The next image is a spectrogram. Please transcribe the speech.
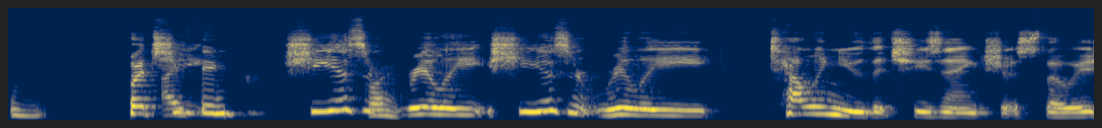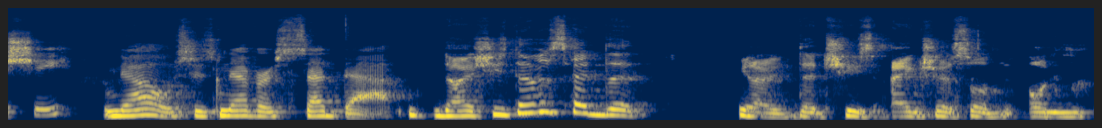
But I she think she isn't really she isn't really telling you that she's anxious though, is she? no, she's never said that. No, she's never said that. You know that she's anxious on on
